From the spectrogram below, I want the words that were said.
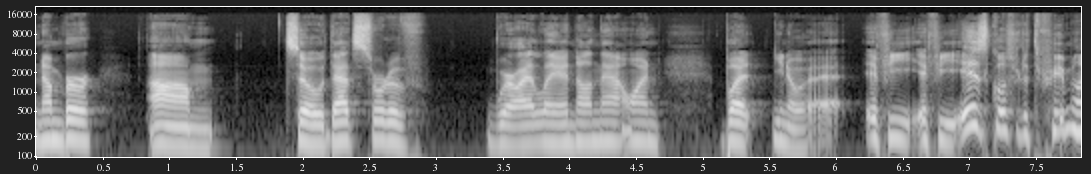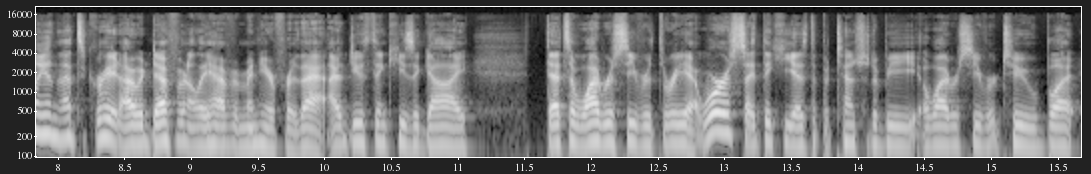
number. Um, so that's sort of where I land on that one. But you know, uh, if he if he is closer to three million, that's great. I would definitely have him in here for that. I do think he's a guy that's a wide receiver three at worst. I think he has the potential to be a wide receiver two, but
